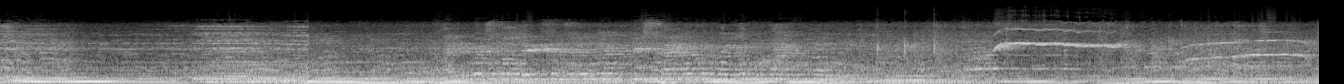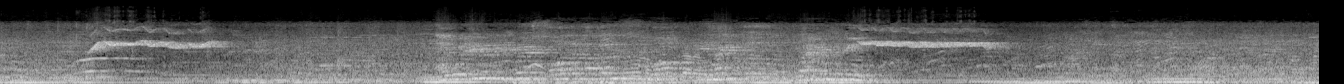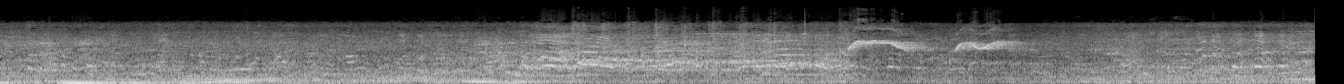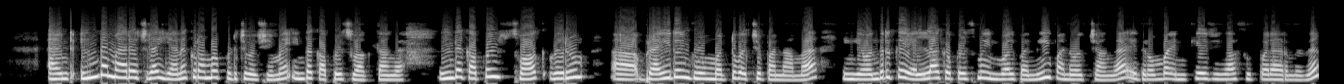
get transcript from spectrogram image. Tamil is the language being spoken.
அண்ட் இந்த மேரேஜ்ல எனக்கு ரொம்ப பிடிச்ச விஷயமே இந்த கப்பிள்ஸ் வாக் தாங்க. இந்த கப்பிள்ஸ் வாக் வெறும் பிரைட் அண்ட் க்ரூம் மட்டும் வச்சு பண்ணாம இங்க வந்திருக்க எல்லா கப்பிள்ஸுமே இன்வால்வ் பண்ணி பண்ண வச்சாங்க. இது ரொம்ப என்கேஜிங்காக சூப்பரா இருந்தது.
